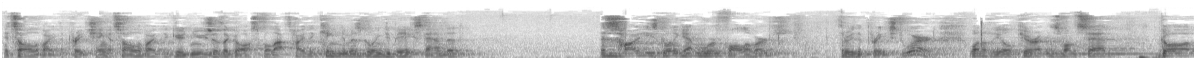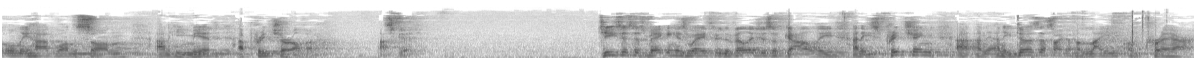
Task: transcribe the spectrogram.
It's all about the preaching, it's all about the good news of the gospel. That's how the kingdom is going to be extended. This is how he's going to get more followers through the preached word. One of the old Puritans once said, God only had one son, and he made a preacher of him. That's good. Jesus is making his way through the villages of Galilee and he's preaching and, and, he does this out of a life of prayer.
